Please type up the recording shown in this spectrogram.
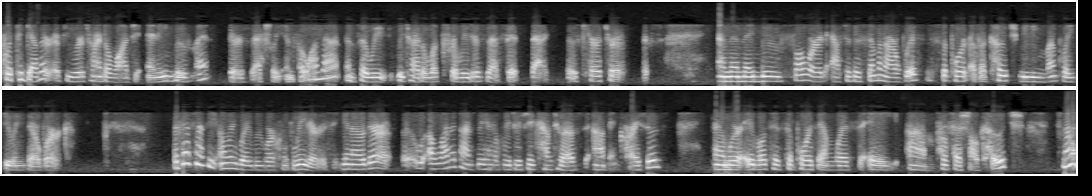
put together if you were trying to launch any movement. There's actually info on that, and so we we try to look for leaders that fit that those characteristics and then they move forward after the seminar with the support of a coach meeting monthly doing their work. But that's not the only way we work with leaders. You know, there are, a lot of times we have leaders who come to us um, in crisis, and we're able to support them with a um, professional coach. It's not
